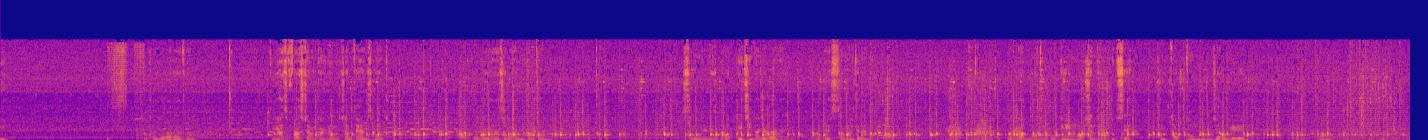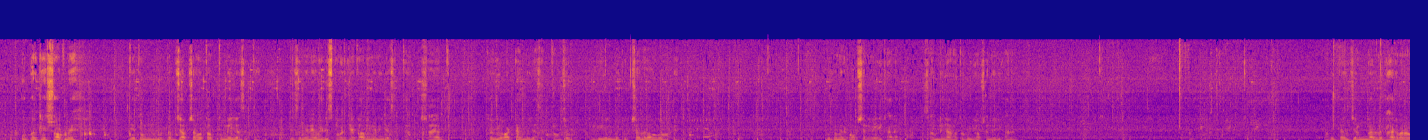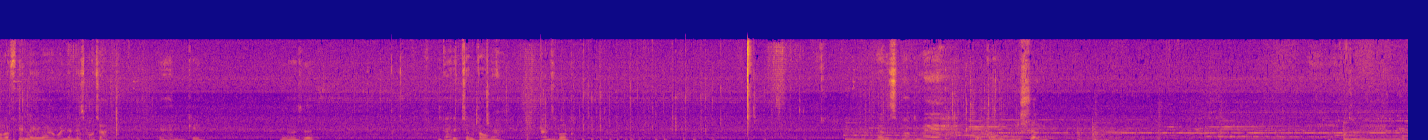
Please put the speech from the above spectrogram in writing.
का जो आ रहा था। तो यहाँ से फास्ट ट्रैवल करके हम चलते हैं हैंसबर्ग पहले यहाँ से बाहर निकलते हैं। बहुत पेचीदा जगह है। भाई यहाँ पे संभल के रहना मतलब वो तुमको गेम ऑप्शन देगा खुद से कि कब तुम जाओगे। तो ऊपर के शॉप में। ये तुम मतलब जब चाहो तब तुम नहीं जा सकते। जैसे मैंने अभी डिस्कवर किया तो अभी मैं नहीं जा सकता। शायद कभी और टाइम में जा सकता हूँ, जब रियल में कुछ चल रहा होगा वहाँ पे। क्योंकि तो मेरे को ऑप्शन नहीं दिखा रहा है। सामने जाना तो भी ऑप्शन नहीं दिखा रहा है। क्या जंगल में घर बनाऊँगा, फिर लगेगा वाइल्डनेस पहुँचा। पहन के। यहाँ से डायरेक्ट चलता हूँ मैं हैंसबर्ग हैंसबर्ग में करता हूँ मिशन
